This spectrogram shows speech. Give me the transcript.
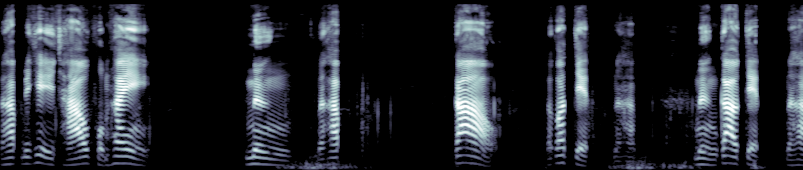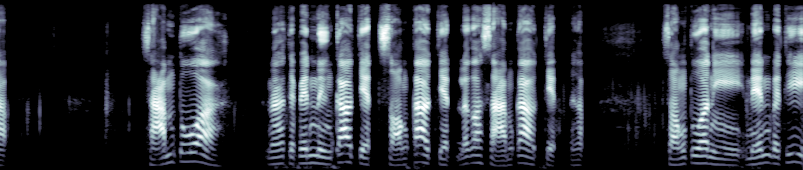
นะครับนี่คือเช้าผมให้หนึ่งนะครับเก้าแล้วก็เจ็ดนะครับหนึ่งเก้าเจ็ดนะครับสามตัวนะจะเป็นหนึ่งเก้าเจ็ดสองเก้าเจ็ดแล้วก็สามเก้าเจ็ดนะครับสองตัวนี้เน้นไปที่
